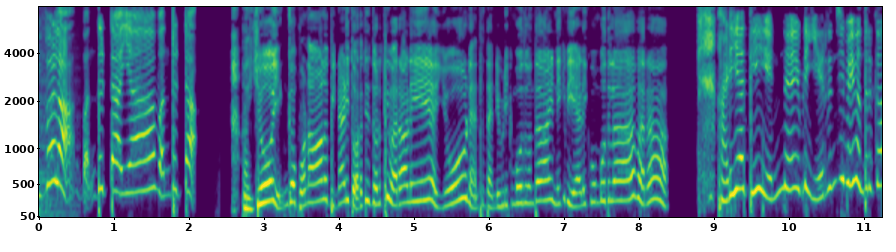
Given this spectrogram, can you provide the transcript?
இவளா? வந்துட்டாயா? வந்துட்டா. ஐயோ எங்க போனாலும் பின்னாடி துரத்தி துரத்தி வராளே. ஐயோ நேத்து தண்ணி பிடிக்கும் போது வந்தா இன்னைக்கு வேலைக்கு போகும்போதுலாம் வரா. அடியாத்தி என்ன? இப்படி எரிஞ்சு போய் வந்திருக்கா?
